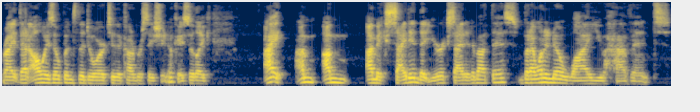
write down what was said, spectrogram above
right? That always opens the door to the conversation. Okay, so like I I'm I'm I'm excited that you're excited about this, but I want to know why you haven't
